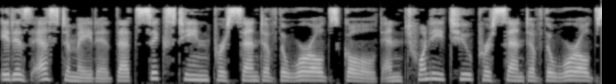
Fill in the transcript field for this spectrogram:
It is estimated that 16% of the world's gold and 22% of the world's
